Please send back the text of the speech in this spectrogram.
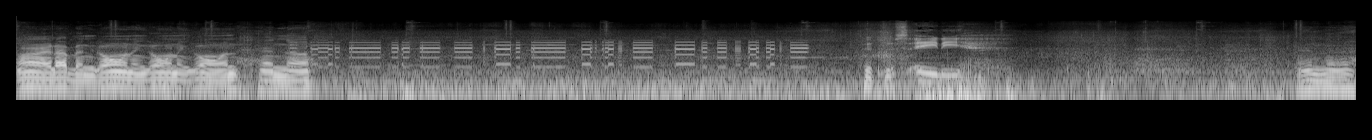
all right i've been going and going and going and uh, hit this 80 and uh,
